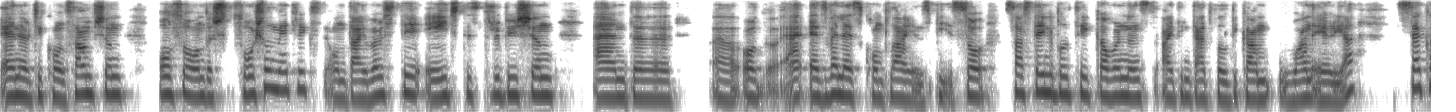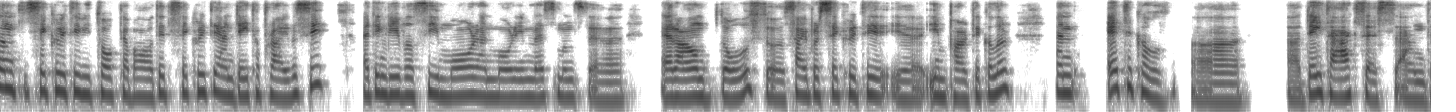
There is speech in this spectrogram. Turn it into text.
energy consumption, also on the social metrics, on diversity, age distribution, and uh, uh or, as well as compliance piece. So sustainability governance, I think that will become one area. Second, security, we talked about it, security and data privacy. I think we will see more and more investments uh, around those, uh, cybersecurity uh, in particular. And ethical uh, uh, data access and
